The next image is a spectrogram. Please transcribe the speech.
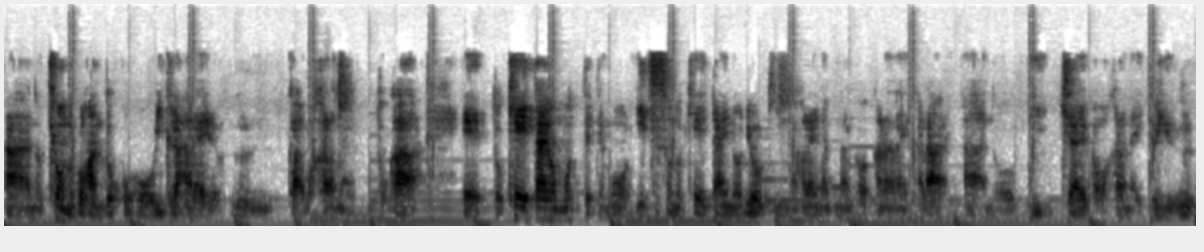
あの今日のご飯どこをいくら払えるかわからないとか、えっと、携帯を持ってても、いつその携帯の料金が払えなくなるかわからないから、あの、切られるかわからないという、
